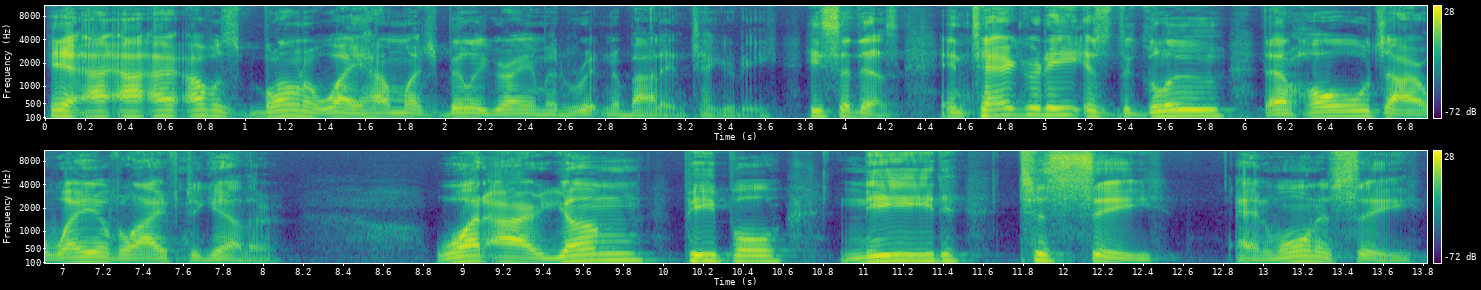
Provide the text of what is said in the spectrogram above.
Yeah, I, I, I was blown away how much Billy Graham had written about integrity. He said this Integrity is the glue that holds our way of life together. What our young people need to see and want to see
